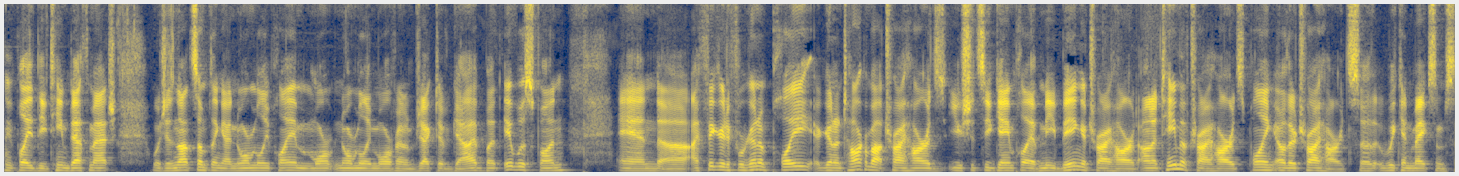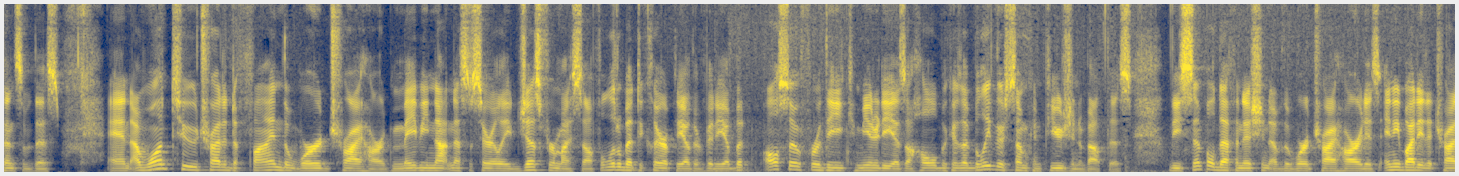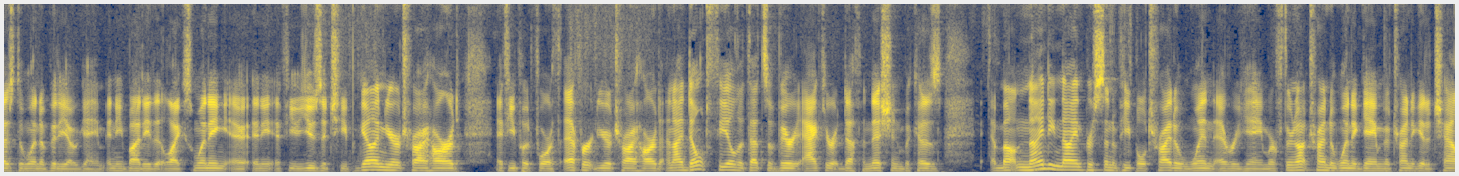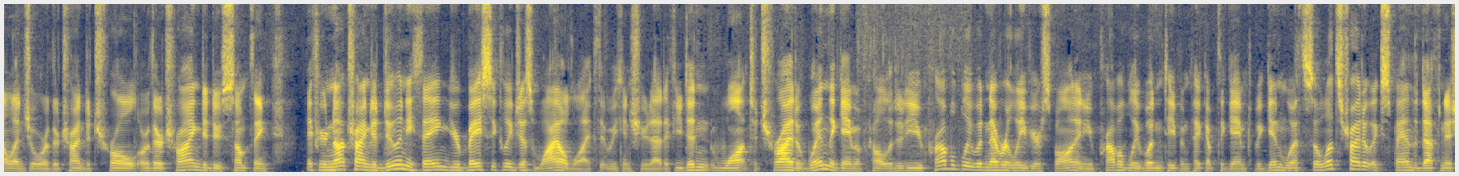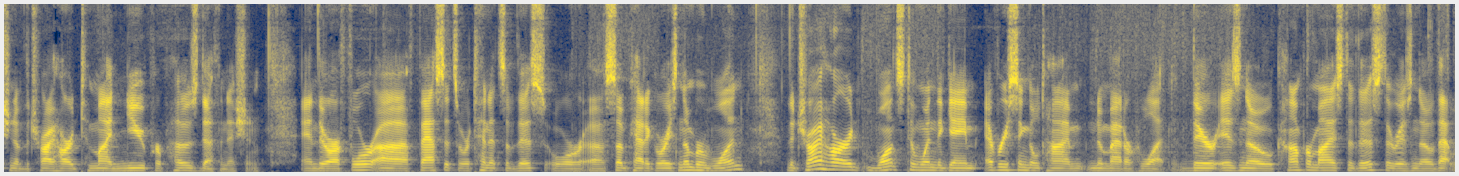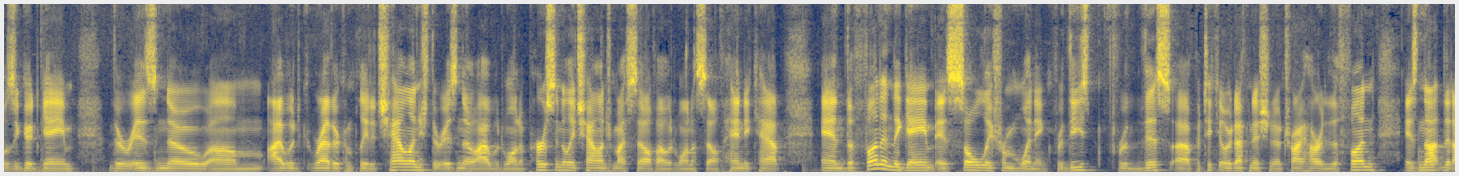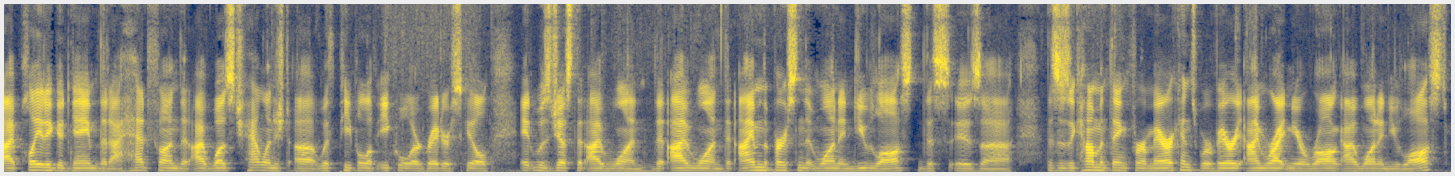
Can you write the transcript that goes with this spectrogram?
We played the team deathmatch, which is not something I normally play. I'm more, normally more of an objective guy, but it was fun. And uh, I figured if we're going to play, going to talk about tryhards, you should see gameplay of me being a tryhard on a team of tryhards playing other tryhards so that we can make some sense of this. And I want to try to define the word tryhard, maybe not necessarily just for myself, a little bit to clear up the other video, but also for the community as a whole because I believe there's some confusion about this. The simple definition of the word tryhard is anybody that tries to win a video game, anybody that likes winning, any, if you use a cheap gun, you're a tryhard, if you put forth effort, you're a tryhard, and I don't feel that that's a very accurate definition because about 99% of people try to win every game, or if they're not trying to win a game, they're trying to get a challenge, or they're trying to troll, or they're trying to do something if you're not trying to do anything, you're basically just wildlife that we can shoot at. If you didn't want to try to win the game of Call of Duty, you probably would never leave your spawn, and you probably wouldn't even pick up the game to begin with. So let's try to expand the definition of the tryhard to my new proposed definition. And there are four uh, facets or tenets of this, or uh, subcategories. Number one, the tryhard wants to win the game every single time, no matter what. There is no compromise to this. There is no, that was a good game. There is no, um, I would rather complete a challenge. There is no I would want to personally challenge myself. I would want to self handicap. And the fun in the game is solely from winning. For these for this uh, particular definition of try hard, the fun is not that I played a good game, that I had fun, that I was challenged uh, with people of equal or greater skill. It was just that I won, that I won, that I'm the person that won and you lost. This is uh, this is a common thing for Americans. We're very I'm right and you're wrong. I won and you lost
